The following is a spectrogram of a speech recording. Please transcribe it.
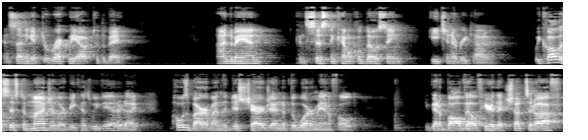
and sending it directly out to the bay. On demand, consistent chemical dosing each and every time. We call the system modular because we've added a hose barb on the discharge end of the water manifold. You've got a ball valve here that shuts it off.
